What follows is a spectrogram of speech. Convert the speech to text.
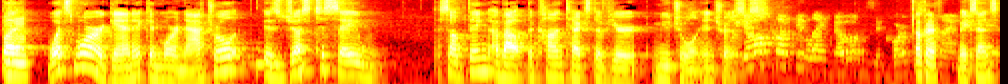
But mm-hmm. what's more organic and more natural is just to say something about the context of your mutual interests. Okay. Makes sense?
